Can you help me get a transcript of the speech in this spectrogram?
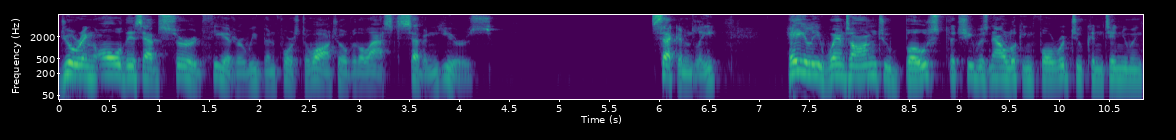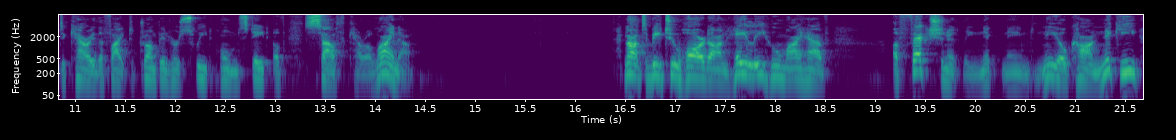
during all this absurd theater we've been forced to watch over the last seven years. Secondly, Haley went on to boast that she was now looking forward to continuing to carry the fight to Trump in her sweet home state of South Carolina. Not to be too hard on Haley, whom I have affectionately nicknamed Neocon Nikki,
